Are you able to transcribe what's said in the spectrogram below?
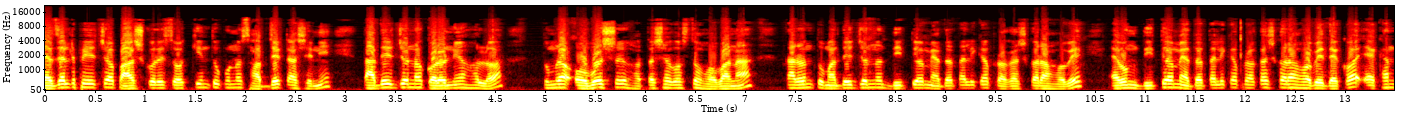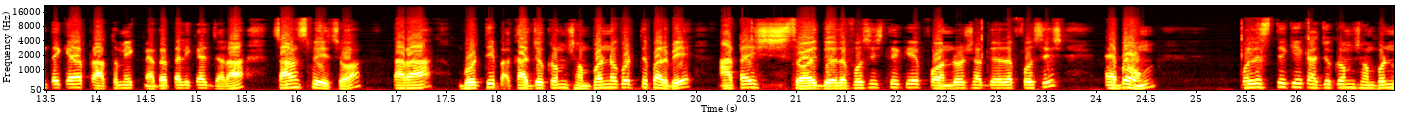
রেজাল্ট পেয়েছ পাস করেছ, কিন্তু কোনো সাবজেক্ট আসেনি, তাদের জন্য করণীয় হলো, তোমরা অবশ্যই হতাশাগ্রস্ত হবা না, কারণ তোমাদের জন্য দ্বিতীয় মেধা তালিকা প্রকাশ করা হবে। এবং দ্বিতীয় মেধা তালিকা প্রকাশ করা হবে, দেখো, এখান থেকে প্রাথমিক মেধা তালিকায় যারা চান্স পেয়েছ তারা ভর্তি কার্যক্রম সম্পন্ন করতে পারবে আঠাইশ ছয় দুই হাজার পঁচিশ থেকে পনেরো সাত দুই হাজার পঁচিশ এবং কলেজ থেকে কার্যক্রম সম্পন্ন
